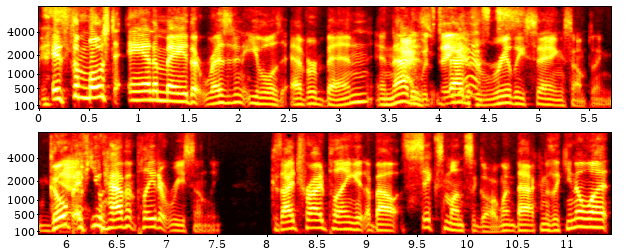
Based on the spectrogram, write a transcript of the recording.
it's the most anime that Resident Evil has ever been, and that I is that yes. is really saying something. Go yeah. if you haven't played it recently, because I tried playing it about six months ago. I went back and was like, you know what?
